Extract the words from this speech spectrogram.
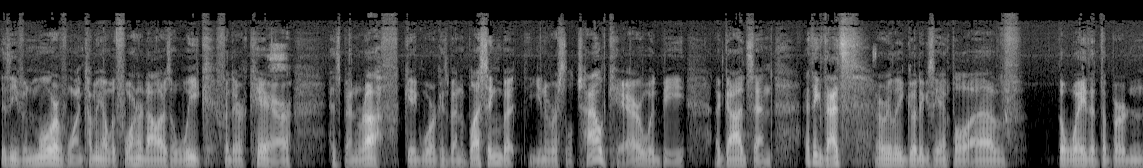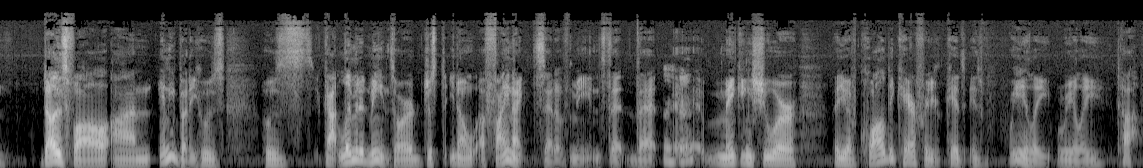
Is even more of one. Coming up with $400 a week for their care has been rough. Gig work has been a blessing, but universal child care would be a godsend. I think that's a really good example of the way that the burden does fall on anybody who's who's got limited means or just you know a finite set of means that that uh, making sure that you have quality care for your kids is really really tough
